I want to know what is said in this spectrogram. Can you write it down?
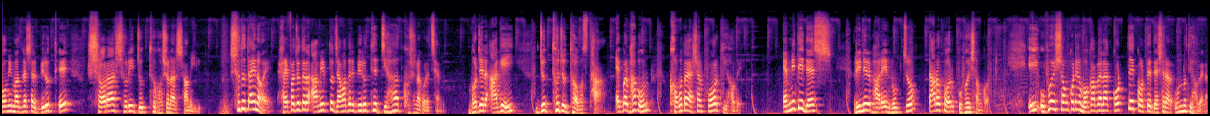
কমি মাদ্রাসার বিরুদ্ধে সরাসরি যুদ্ধ ঘোষণার সামিল। শুধু তাই নয়, হেফাজতের আমির তো জামাতের বিরুদ্ধে জিহাদ ঘোষণা করেছেন। ভোটের আগেই যুদ্ধ যুদ্ধ অবস্থা। একবার ভাবুন, ক্ষমতায় আসার পর কি হবে। এমনিতেই দেশ ঋণের ভারে নুব্জ তার ওপর উভয় সংকট। এই উভয় সংকটের মোকাবেলা করতে করতে দেশের আর উন্নতি হবে না।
